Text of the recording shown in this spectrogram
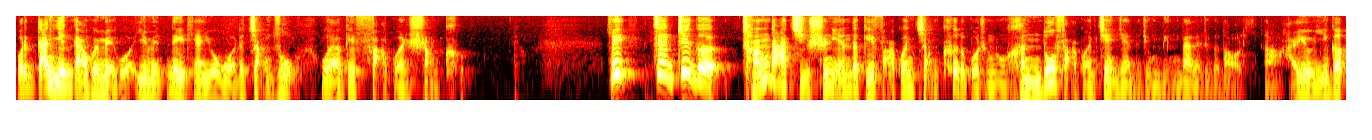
我得赶紧赶回美国，因为那天有我的讲座，我要给法官上课。所以在这个长达几十年的给法官讲课的过程中，很多法官渐渐的就明白了这个道理啊。还有一个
